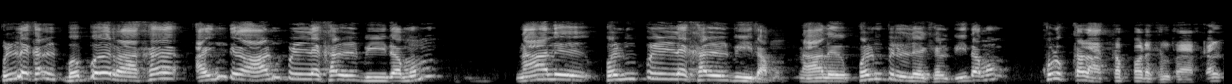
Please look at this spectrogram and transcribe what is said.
பிள்ளைகள் வெவ்வேறாக ஐந்து ஆண் பிள்ளைகள் வீதமும் நாலு பெண் பிள்ளைகள் வீதமும் நாலு பெண் பிள்ளைகள் வீதமும் குழுக்களாக்கப்படுகின்றார்கள்.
